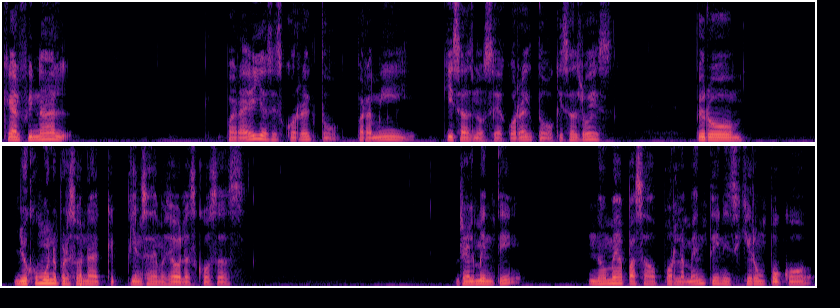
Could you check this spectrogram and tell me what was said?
que al final para ellas es correcto, para mí quizás no sea correcto o quizás lo es, pero yo como una persona que piensa demasiado las cosas, realmente no me ha pasado por la mente ni siquiera un poco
